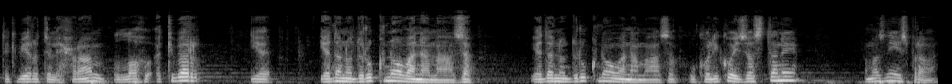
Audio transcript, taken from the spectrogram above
tekbir ihram, Allahu akbar, je jedan od ruknova namaza. Jedan od ruknova namaza. Ukoliko izostane, namaz nije ispravan.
